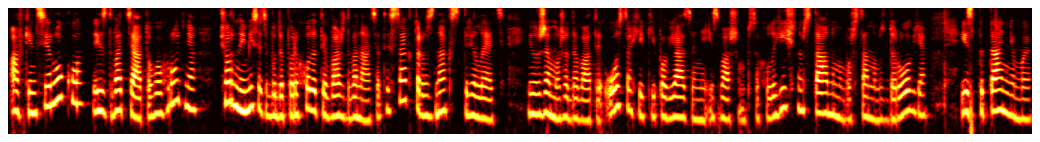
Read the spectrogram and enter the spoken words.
А в кінці року, із 20 грудня, чорний місяць буде переходити в ваш 12-й сектор в знак стрілець і вже може давати острах, які пов'язані із вашим психологічним станом або станом здоров'я, із питаннями,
